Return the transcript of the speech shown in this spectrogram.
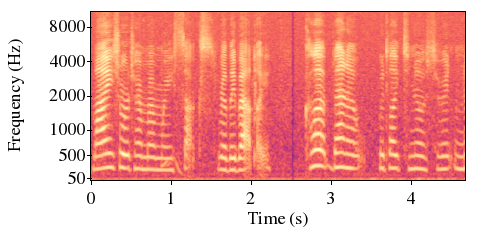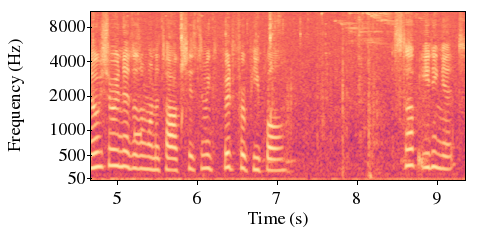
My short-term memory sucks really badly. Colette Bennett would like to know Serena. No, Serena doesn't want to talk. She has to make food for people. Stop eating it.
